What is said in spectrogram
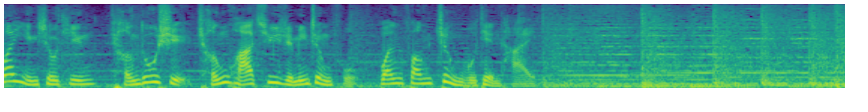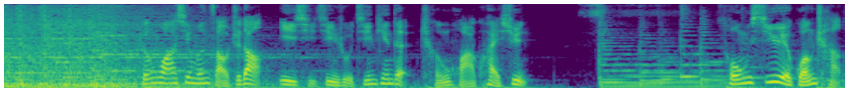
欢迎收听成都市成华区人民政府官方政务电台《成华新闻早知道》，一起进入今天的成华快讯。从西悦广场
